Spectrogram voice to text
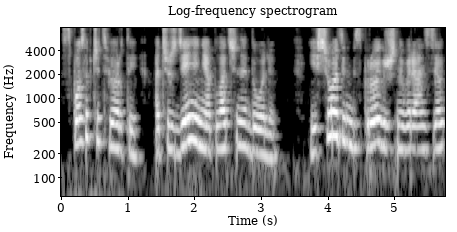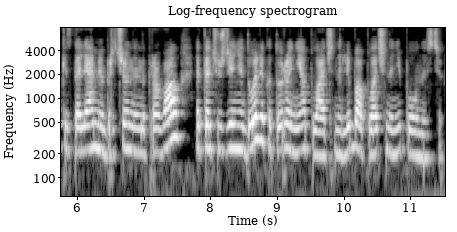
Способ четвертый – отчуждение неоплаченной доли. Еще один беспроигрышный вариант сделки с долями, обреченный на провал, это отчуждение доли, которая не оплачена, либо оплачена не полностью.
